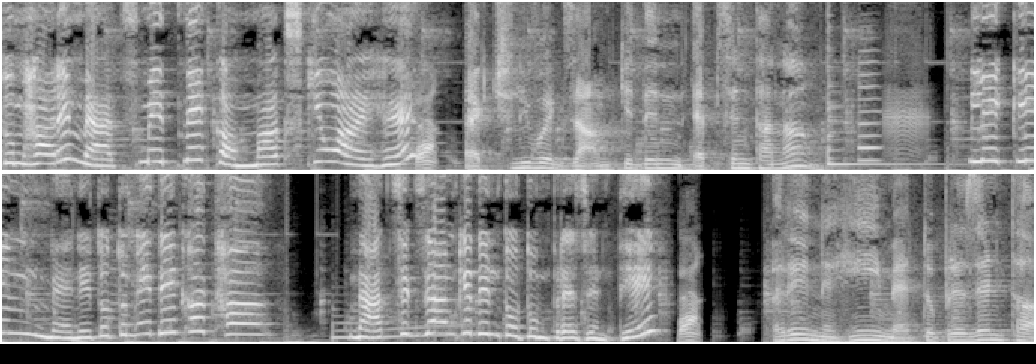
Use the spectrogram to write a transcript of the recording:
तुम्हारे मैथ्स में इतने कम मार्क्स क्यों आए हैं? एक्चुअली वो एग्ज़ाम के दिन एब्सेंट था ना। लेकिन मैंने तो तुम्हें देखा था। मैथ्स एग्ज़ाम के दिन तो तुम प्रेजेंट थे। अरे नहीं, मैं तो प्रेजेंट था,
